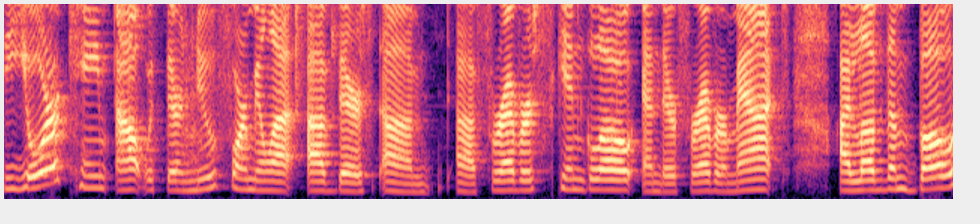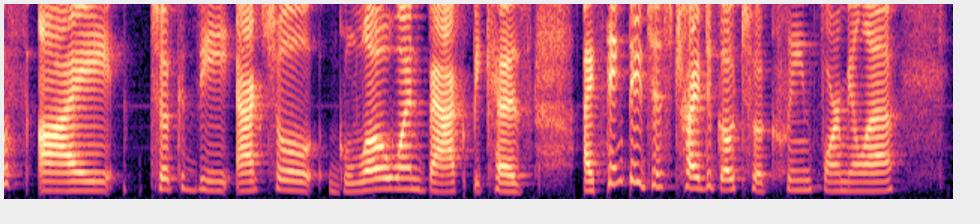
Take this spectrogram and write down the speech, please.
Dior came out with their new formula of their um, uh, Forever Skin Glow and their Forever Matte. I love them both. I took the actual glow one back because I think they just tried to go to a clean formula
